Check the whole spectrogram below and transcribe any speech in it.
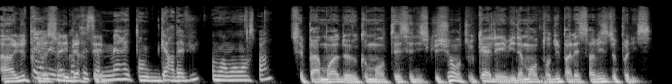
à un lieu de privation de d'accord que sa liberté. mère est en garde à vue au moment où on se parle? C'est pas à moi de commenter ces discussions. En tout cas, elle est évidemment entendue par les services de police.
